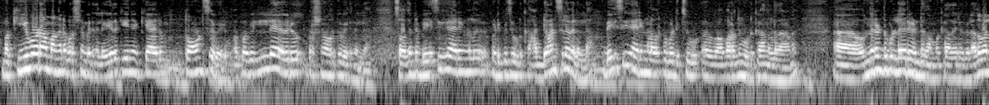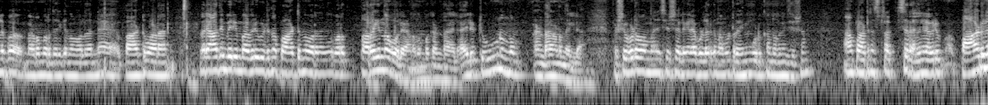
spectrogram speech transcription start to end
അപ്പോൾ കീബോർഡ് ആകുമ്പോൾ അങ്ങനെ പ്രശ്നം വരുന്നില്ല. ഏത് കീ ഞെക്കിയാലും ടോൺസ് വരും. അപ്പോൾ വലിയ ഒരു പ്രശ്നം അവർക്ക് വരുന്നില്ല. സോ അതിന്റെ ബേസിക് കാര്യങ്ങൾ പഠിപ്പിച്ചു കൊടുക്കുക അഡ്വാൻസ് ലെവലല്ല ബേസിക് കാര്യങ്ങൾ അവർക്ക് പഠിച്ചു പറഞ്ഞു കൊടുക്കുക എന്നുള്ളതാണ്. ഒന്ന് രണ്ട് പിള്ളേരുണ്ട് നമുക്ക് അതേ രീതിയിൽ അതുപോലെ ഇപ്പോൾ മാഡം പറഞ്ഞിരിക്കുന്ന പോലെ തന്നെ പാട്ട് പാടാൻ അവരാദ്യം വരുമ്പോൾ അവർ വിടുന്ന പാട്ട് എന്ന് പറഞ്ഞത് പറയുന്ന പോലെയാണ്. നമുക്ക് ഉണ്ടായാലും അതിൽ ട്യൂണൊന്നും ഉണ്ടാകണമെന്നില്ല. പക്ഷെ ഇവിടെ വന്നതിന് ശേഷം അല്ലെങ്കിൽ ആ പിള്ളേർക്ക് നമ്മൾ ട്രെയിനിങ് കൊടുക്കാൻ തുടങ്ങിയ ശേഷം ആ പാട്ടിന് സ്ട്രക്ചർ അല്ലെങ്കിൽ അവർ പാടുക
